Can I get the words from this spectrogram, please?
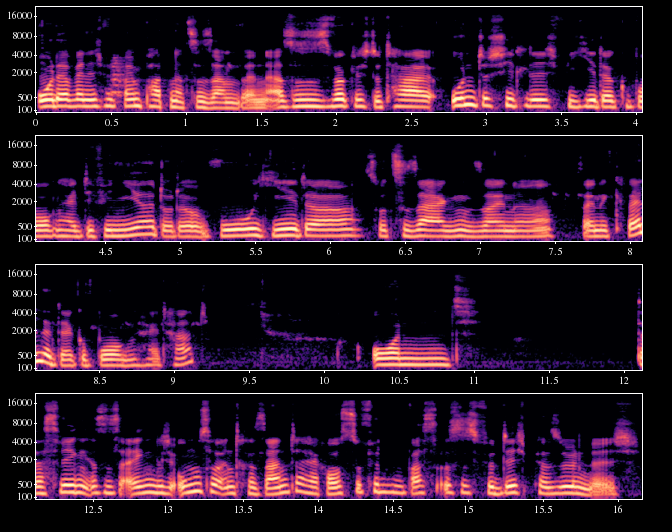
oder wenn ich mit meinem Partner zusammen bin. Also es ist wirklich total unterschiedlich, wie jeder Geborgenheit definiert oder wo jeder sozusagen seine, seine Quelle der Geborgenheit hat. Und deswegen ist es eigentlich umso interessanter herauszufinden, was ist es für dich persönlich.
